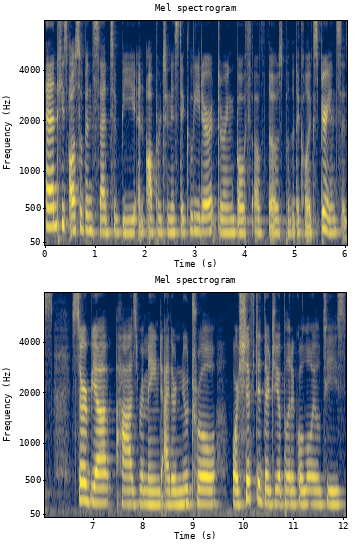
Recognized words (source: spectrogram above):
And he's also been said to be an opportunistic leader during both of those political experiences. Serbia has remained either neutral or shifted their geopolitical loyalties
